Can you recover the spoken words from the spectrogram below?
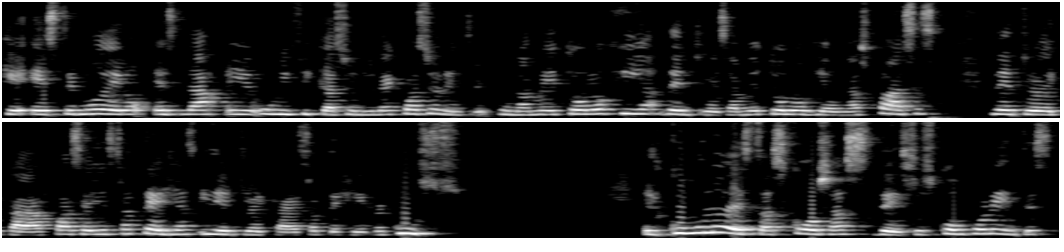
que este modelo es la eh, unificación de una ecuación entre una metodología, dentro de esa metodología unas fases, dentro de cada fase hay estrategias y dentro de cada estrategia hay recursos. El cúmulo de estas cosas, de estos componentes,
